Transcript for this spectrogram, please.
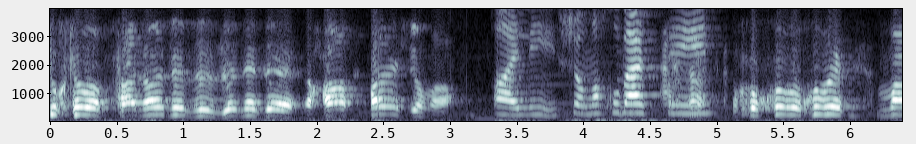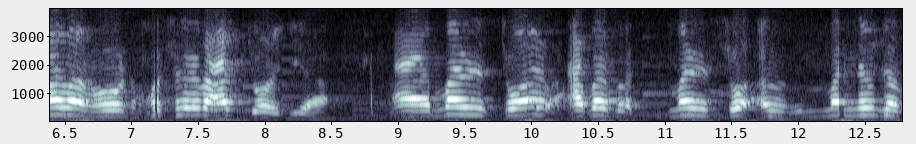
دکتر فناز زنده. حال شما؟ عالی. شما خوب هستین؟ خوب خوب من حسین بعد جورجیا. من سوال اول من سوال من نمی‌دونم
